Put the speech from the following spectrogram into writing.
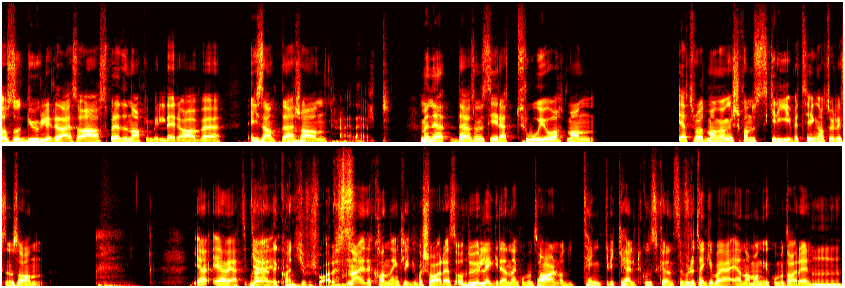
og så googler de deg, så ah, spredde nakenbilder av eh, Ikke sant? Det er sånn Nei, det er helt Men jeg, det er jo som du sier, jeg tror jo at man Jeg tror at mange ganger så kan du skrive ting at du liksom sånn Jeg, jeg vet ikke. Nei, det kan ikke forsvares. Nei, det kan egentlig ikke forsvares. Og du legger igjen den kommentaren, og du tenker ikke helt konsekvenser, for du tenker bare jeg er en av mange kommentarer. Mm.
